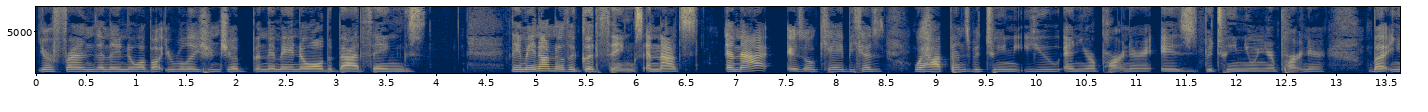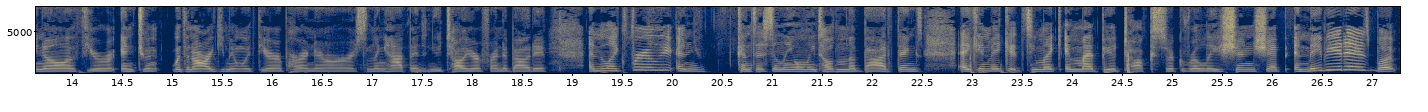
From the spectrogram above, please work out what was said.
your friends and they know about your relationship and they may know all the bad things they may not know the good things, and that's and that is okay because what happens between you and your partner is between you and your partner. But you know, if you're into with an argument with your partner or something happens and you tell your friend about it, and they're like, "Really?" and you consistently only tell them the bad things, it can make it seem like it might be a toxic relationship, and maybe it is, but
